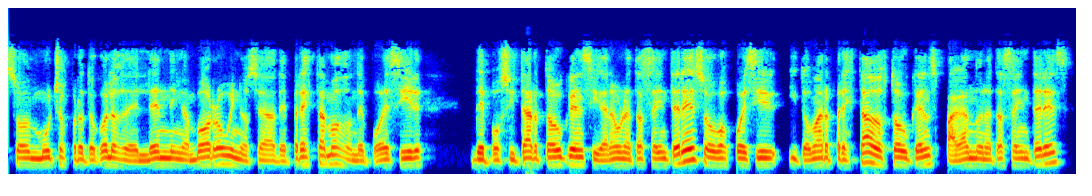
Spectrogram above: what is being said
son muchos protocolos de lending and borrowing, o sea, de préstamos, donde podés ir depositar tokens y ganar una tasa de interés, o vos podés ir y tomar prestados tokens pagando una tasa de interés,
